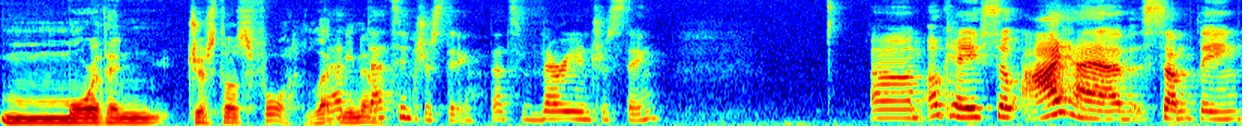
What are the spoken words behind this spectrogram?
more than just those four. Let That, me know. That's interesting. That's very interesting. Um, okay, so I have something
